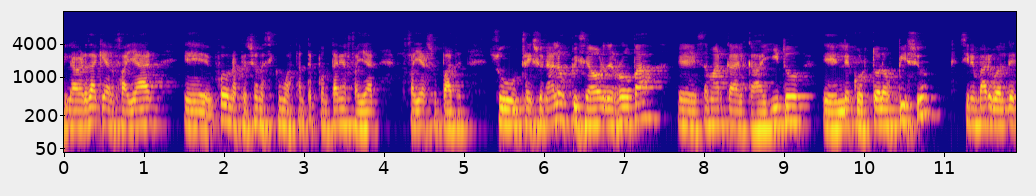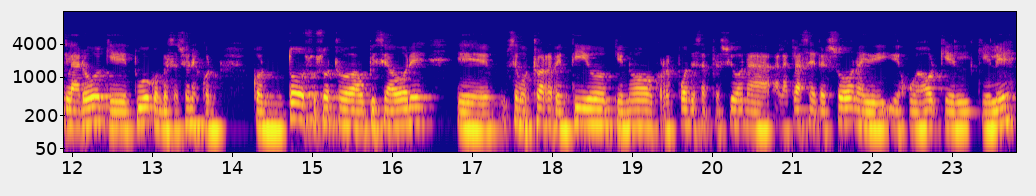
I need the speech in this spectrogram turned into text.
la verdad que al fallar eh, fue una expresión así como bastante espontánea al fallar, fallar su pattern. Su tradicional auspiciador de ropa, eh, esa marca del caballito, eh, le cortó el auspicio. Sin embargo, él declaró que tuvo conversaciones con, con todos sus otros auspiciadores, se mostró arrepentido, que no corresponde esa expresión a, la clase de persona y de, jugador que él, que él es,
